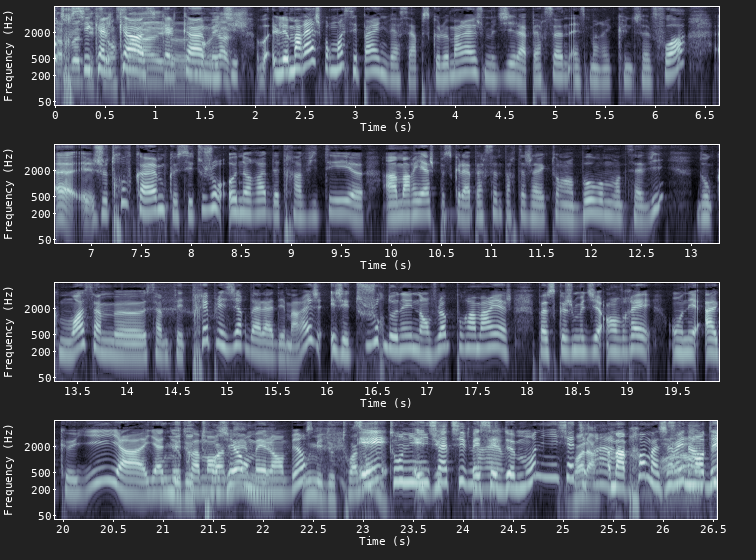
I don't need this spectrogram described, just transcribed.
contre, si quelqu'un, euh, me dit, le mariage pour moi c'est pas anniversaire parce que le mariage me dit la personne elle se marie qu'une seule fois. Euh, je trouve quand même que c'est toujours honorable d'être invité euh, à un mariage parce que la personne partage avec toi un beau moment de sa vie. Donc moi ça me ça me fait très plaisir d'aller à des mariages et j'ai toujours donné une enveloppe pour un mariage parce que je me dis en vrai on est accueillis, il y a, il y a Oui, de quoi manger, on met mais- l'ambiance. Oui, mais de toi-même. Et Ton et du- initiative, mais c'est de mon initiative. Voilà. Ah, mais après on m'a jamais demandé.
